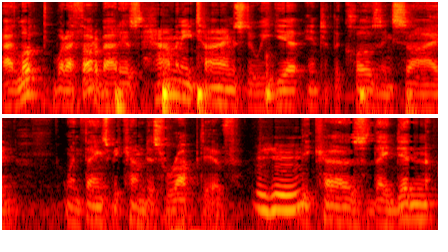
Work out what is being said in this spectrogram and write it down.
I looked, what I thought about is how many times do we get into the closing side when things become disruptive Mm-hmm. because they didn't,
